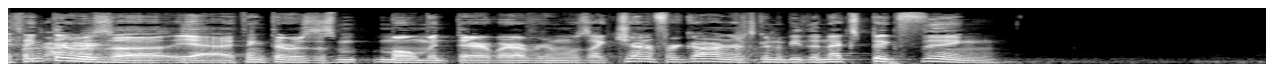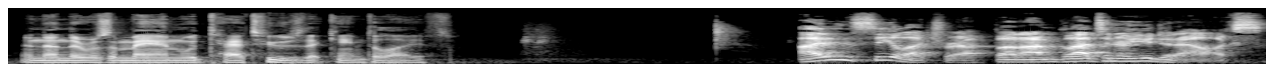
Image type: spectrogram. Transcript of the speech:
Jennifer think there was a yeah. I think there was this moment there where everyone was like, Jennifer Garner is going to be the next big thing, and then there was a man with tattoos that came to life. I didn't see Elektra, but I'm glad to know you did, Alex.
